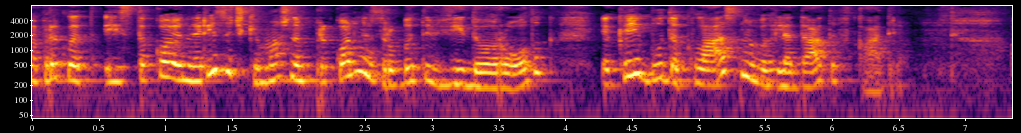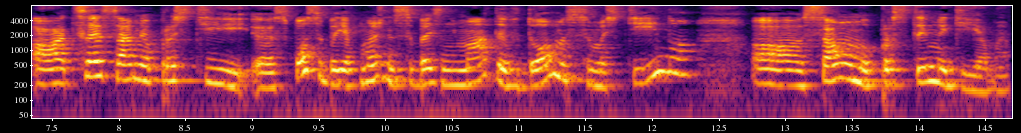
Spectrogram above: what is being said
Наприклад, із такої нарізочки можна прикольно зробити відеоролик, який буде класно виглядати в кадрі. А це самі прості е, способи, як можна себе знімати вдома самостійно, самими простими діями.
